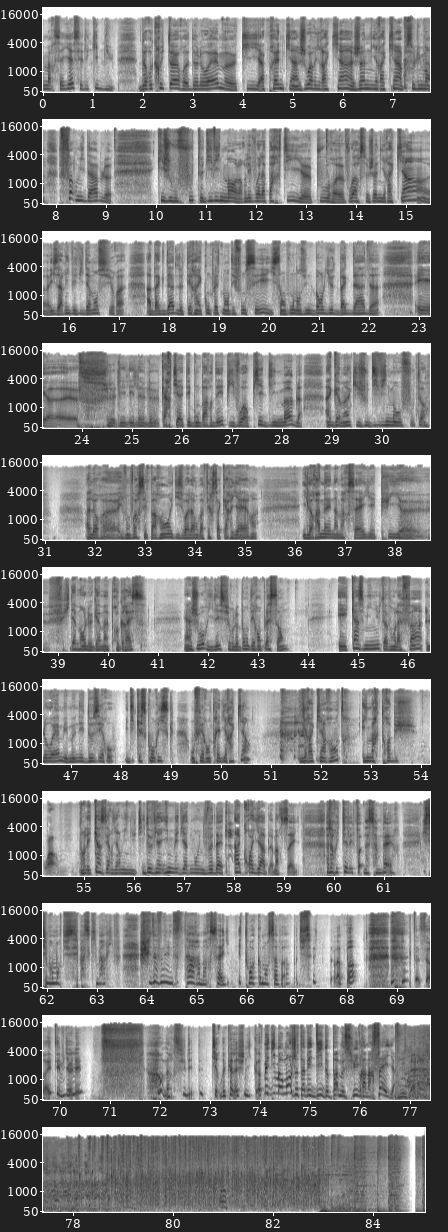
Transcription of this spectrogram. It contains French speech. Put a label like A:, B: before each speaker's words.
A: marseillais, c'est l'équipe de recruteurs de l'OM euh, qui apprennent qu'il y a un joueur irakien, un jeune irakien absolument formidable qui joue au foot divinement. Alors les voilà partis euh, pour euh, voir ce jeune Irakien. Euh, Ils arrivent évidemment sur à Bagdad. Le terrain est complètement défoncé. Ils s'en vont dans une banlieue de Bagdad et euh, le, les- les- le- le quartier a été bombardé. Puis ils voient au pied de l'immeuble un gamin qui joue divinement au foot. Alors euh, ils vont voir ses parents. Ils disent voilà, on va faire sa carrière. Il le ramène à Marseille et puis euh, évidemment le gamin progresse. Un jour, il est sur le banc des remplaçants et 15 minutes avant la fin, l'OM est mené 2-0. Il dit qu'est-ce qu'on risque? On fait rentrer l'Irakien. L'Irakien rentre et il marque trois buts. Dans les 15 dernières minutes, il devient immédiatement une vedette incroyable à Marseille. Alors il téléphone à sa mère. Il dit Maman, tu sais pas ce qui m'arrive. Je suis devenue une star à Marseille. Et toi, comment ça va? Bah, Tu sais, ça va pas. Ta sœur a été violée. On a reçu des, des tirs de Kalachnikov. Mais dis maman, je t'avais dit de pas me suivre à Marseille.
